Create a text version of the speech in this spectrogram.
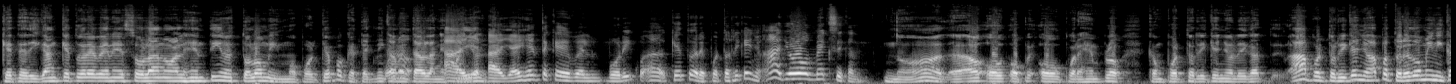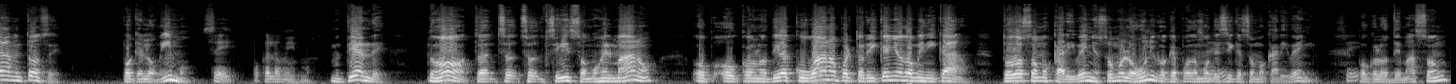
que te digan que tú eres venezolano o argentino, es todo lo mismo. ¿Por qué? Porque técnicamente Bueno, hablan español. Ahí hay gente que el boricua, ah, ¿qué tú eres? ¿Puertorriqueño? Ah, yo mexican. No, ah, o, o- o, por ejemplo, que a un puertorriqueño le diga, ah, puertorriqueño, ah, pues tú eres dominicano entonces. Porque es lo mismo. Sí, porque es lo mismo. ¿Me entiendes? No, so- so- so- sí, somos hermanos. o, o con los días cubano, puertorriqueño, dominicano. Todos somos caribeños, somos los únicos que podemos Sí. decir que somos caribeños. Sí. Porque los demás son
